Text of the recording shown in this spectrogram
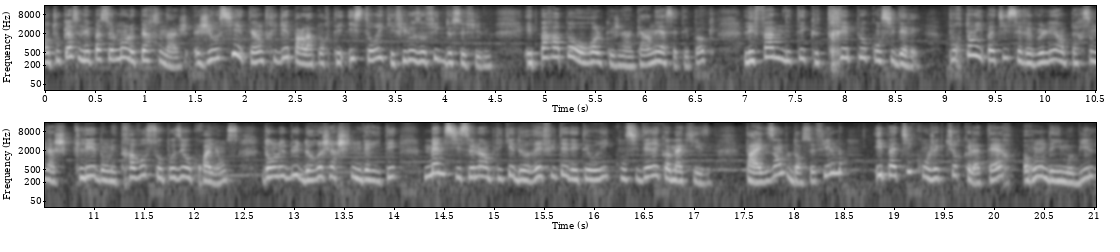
En tout cas, ce n'est pas seulement le personnage. J'ai aussi été intriguée par la portée historique et philosophique de ce film. Et par rapport au rôle que j'ai incarné à cette époque, les femmes n'étaient que très peu considérées. Pourtant, Hypatie s'est révélée un personnage clé dont les travaux s'opposaient aux croyances, dans le but de rechercher une vérité, même si cela impliquait de réfuter des théories considérées comme acquises. Par exemple, dans ce film, Hypatie conjecture que la Terre, ronde et immobile,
